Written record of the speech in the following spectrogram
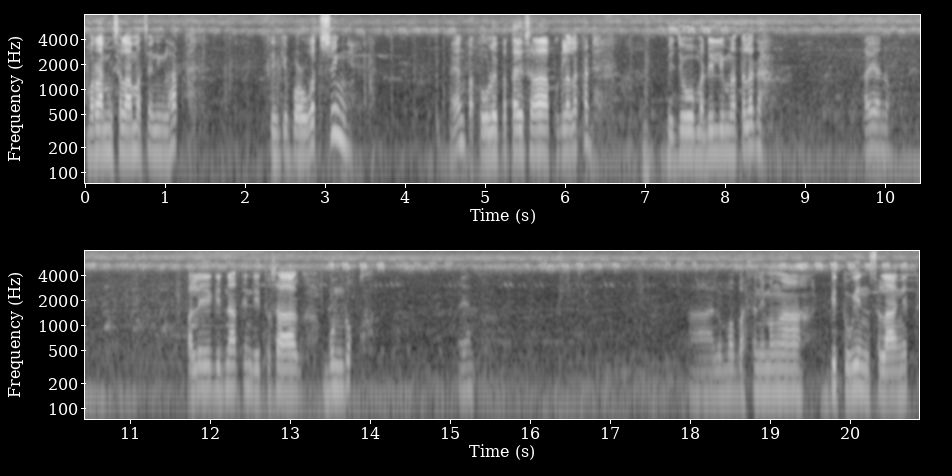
Maraming salamat sa inyong lahat. Thank you for watching. Ayan, patuloy pa tayo sa paglalakad. Medyo madilim na talaga. Ayan o. Paligid natin dito sa bundok. Ayan. Ah, lumabas na yung mga bituin sa langit.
